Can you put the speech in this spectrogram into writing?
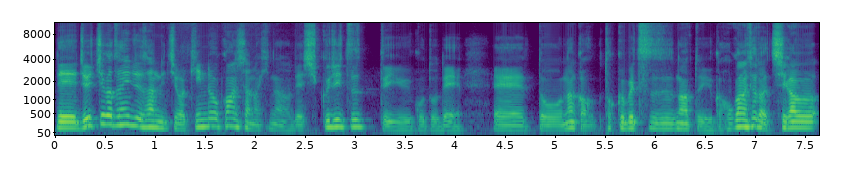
で11月23日は勤労感謝の日なので祝日っていうことでえー、っとなんか特別なというか他の人とは違う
